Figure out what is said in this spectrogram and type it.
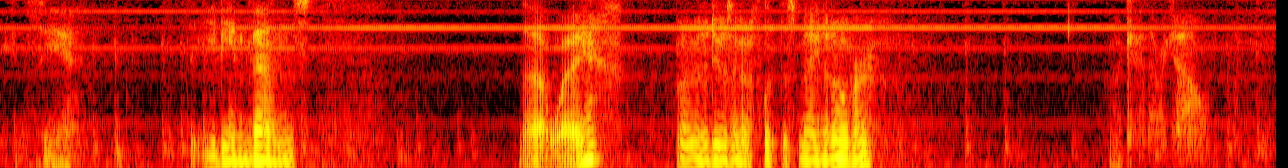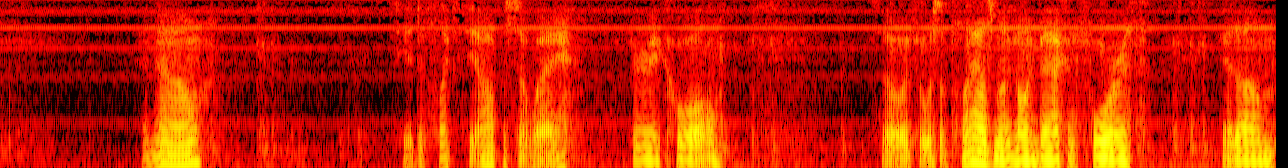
You can see the e-beam bends that way. What I'm going to do is I'm going to flip this magnet over. And now, see it deflects the opposite way. Very cool. So if it was a plasma going back and forth, it um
